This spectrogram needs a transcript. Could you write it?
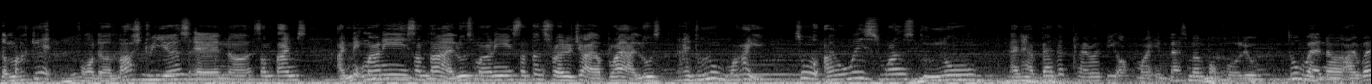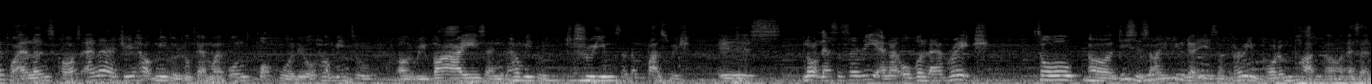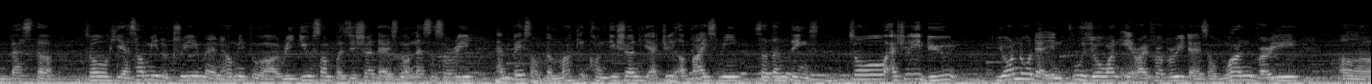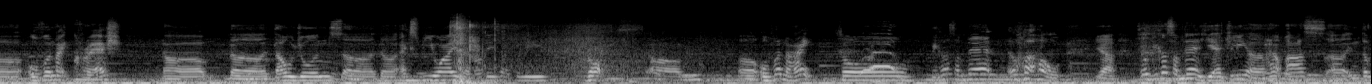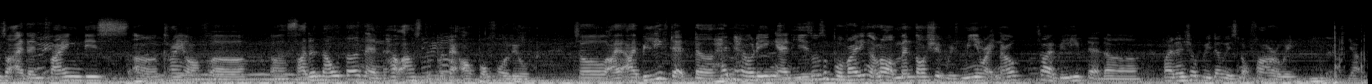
the market for the last three years and uh, sometimes I make money, sometimes I lose money, certain strategy I apply, I lose. I don't know why. So I always want to know and have better clarity of my investment portfolio. So when uh, I went for Alan's course, Alan actually helped me to look at my own portfolio, helped me to uh, revise and help me to trim certain parts which is not necessary and I over leverage so uh, this is I feel that is a very important part uh, as an investor. So he has helped me to trim and help me to uh, reduce some position that is not necessary. And based on the market condition he actually advised me certain things. So actually do you you all know that in 2018 right February there's a one very uh, overnight crash. The the Dow Jones uh, the XPY and all these actually dropped um, uh, overnight. So because of that wow yeah. So because of that he actually uh, helped us uh, in terms of identifying this uh, kind of uh, uh, sudden downturn and help us to protect our portfolio so I, I believe that the handholding and he's also providing a lot of mentorship with me right now. So I believe that uh, financial freedom is not far away. Yeah.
